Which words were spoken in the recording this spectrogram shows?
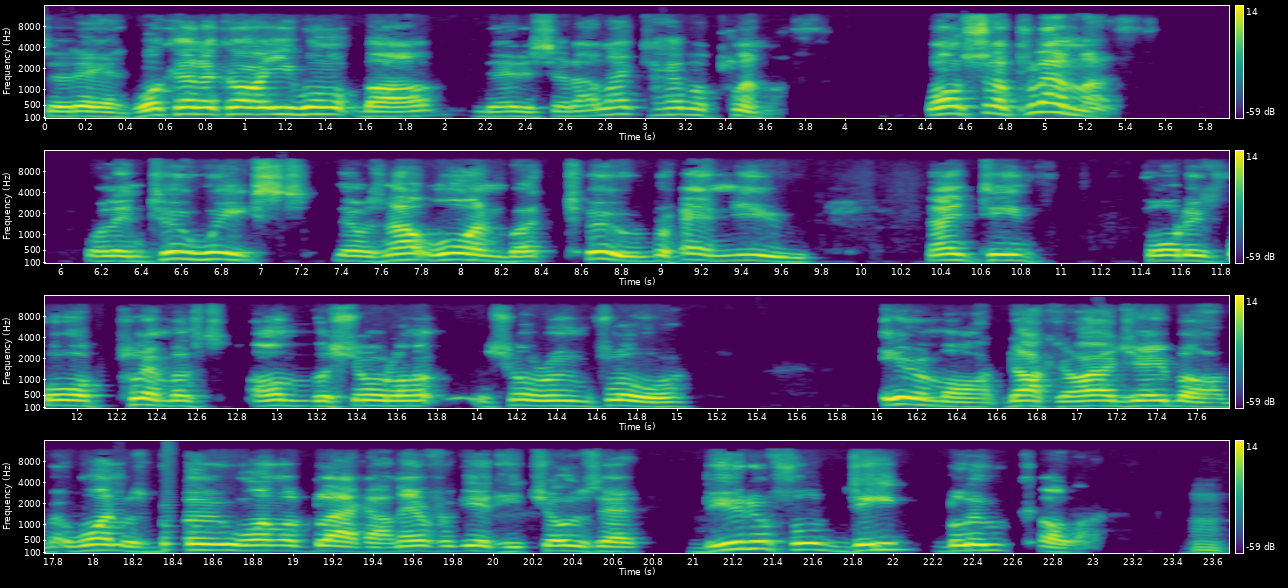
to Dad, What kind of car you want, Bob? Daddy said, I'd like to have a Plymouth. Wants a Plymouth. Well, in two weeks, there was not one, but two brand new 19 44 Plymouth on the showroom floor, earmarked Dr. R.J. Barber. One was blue, one was black. I'll never forget. He chose that beautiful deep blue color. Mm.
